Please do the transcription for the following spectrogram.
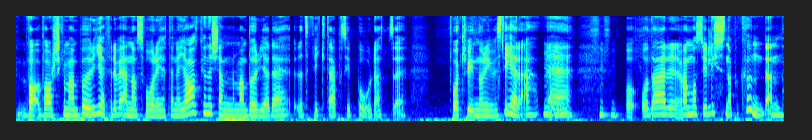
var, var, ska man börja? För det var en av svårigheterna jag kunde känna när man började, lite fick det här på sitt bord, att få kvinnor att investera. Mm. Eh, och, och, där, man måste ju lyssna på kunden.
